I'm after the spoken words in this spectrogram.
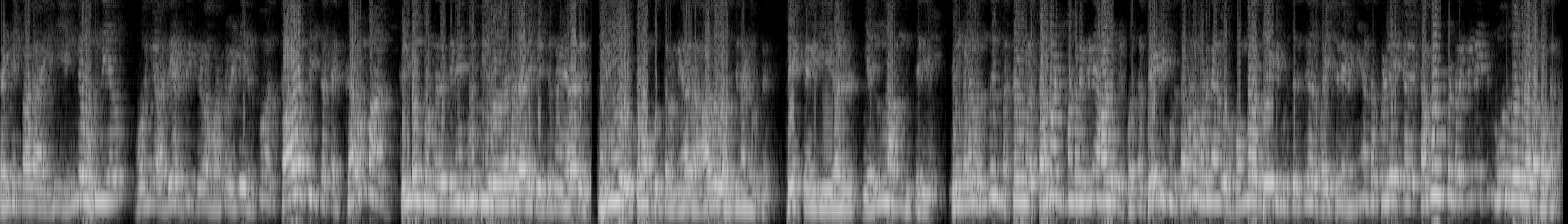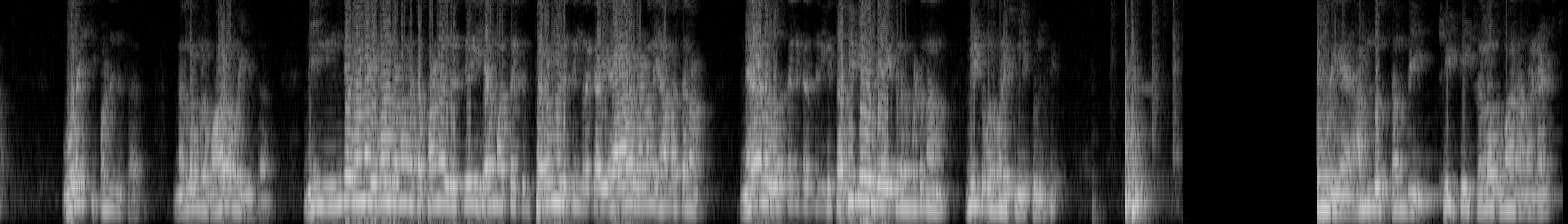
கண்டிப்பாக இனி எங்க வந்தியோ போனியோ அதே இடத்துக்கு கீழே வர வேண்டிய இருக்கும். அது காலத்தின் கட்ட கர்மா. கிண்டல் பண்ணதுக்குனே நூத்தி இருபது பேரை வேலைக்கு வச்சிருக்கான் யாரு? பெரிய உத்தம புத்திரன் யாரு? ஆதவ அர்ஜுனானி ஒருத்தர். பேக் ஐடிகள் எல்லாம் வந்து தெரியும். இவங்களை வந்து மற்றவங்களை கமெண்ட் பண்றதுக்குனே ஆளுங்க ஒருத்தன் பேட்டி கொடுத்தாங்கன்னா உடனே ஒரு பொம்பளை பேட்டி கொடுத்துருக்கு அது வைஷ்ணவினி அந்த பிள்ளைக்கு கமெண்ட் பண்றதுக்குன்னே நூறு பேர் வேலை பார்க்கறான். உழைச்சி பண்ணுங்க சார். நல்லவங்களை வாழ வைங்க சார். நீங்க இங்க வேணா எவ்வளவு வேணா பணம் இருக்கு ஏமாத்தக்கு திறமை இருக்குங்கிறக்காக யாரை வேணாலும் ஏமாத்தலாம். மேல ஒருத்தங்கிட்ட இருந்து நீங்க தப்பிக்க முடியாதுங்கிறத மட்டும் நான் மீண்டும் ஒரு முறை சொல்லிக் கொள்கிறேன். என்னுடைய அன்பு தம்பி பி. டி. செல்வகுமார் அவர்கள்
